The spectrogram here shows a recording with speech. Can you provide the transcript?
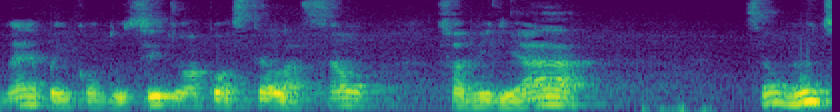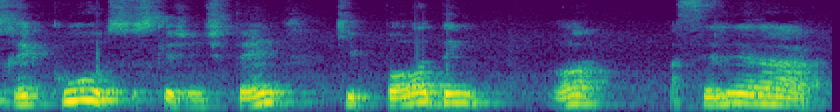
né, bem conduzido uma constelação familiar. São muitos recursos que a gente tem que podem ó, acelerar,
